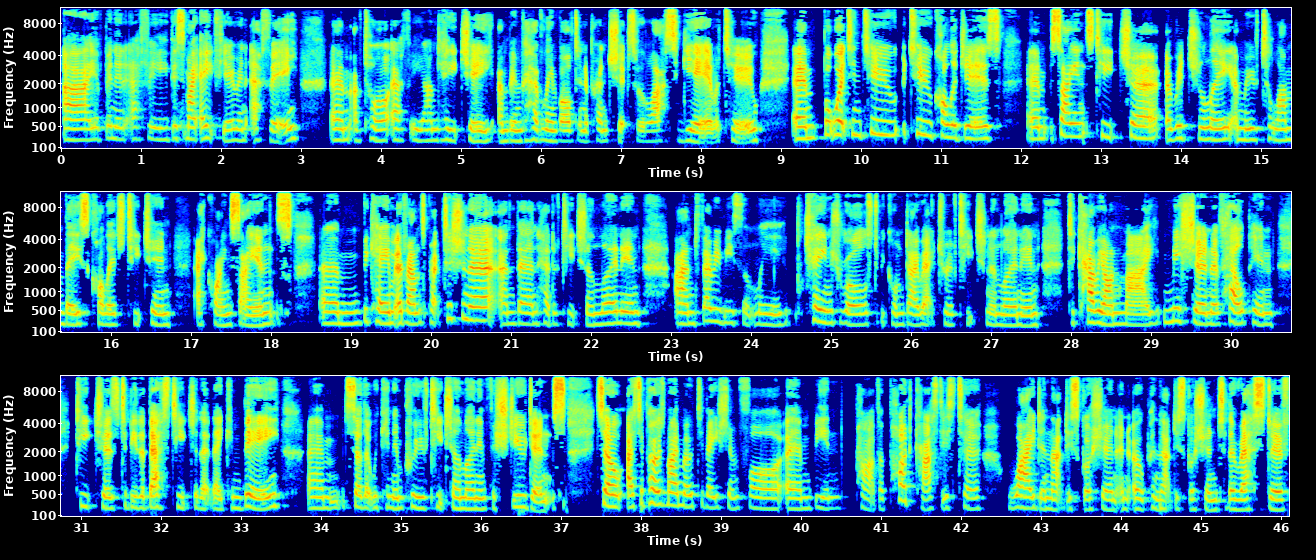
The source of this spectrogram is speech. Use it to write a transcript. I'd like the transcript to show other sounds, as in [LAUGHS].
I have been in FE, this is my eighth year in FE. Um, I've taught FE and HE and been heavily involved in apprenticeships for the last year or two, um, but worked in two, two colleges. Um, science teacher originally and moved to land based college teaching equine science, um, became advanced practitioner and then head of teaching and learning, and very recently changed roles to become director of teaching and learning to carry on my mission of helping teachers to be the best teacher that they can be um, so that we can improve teaching and learning for students. So I suppose my motivation for um, being part of a podcast is to widen that discussion and open that discussion to the rest of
